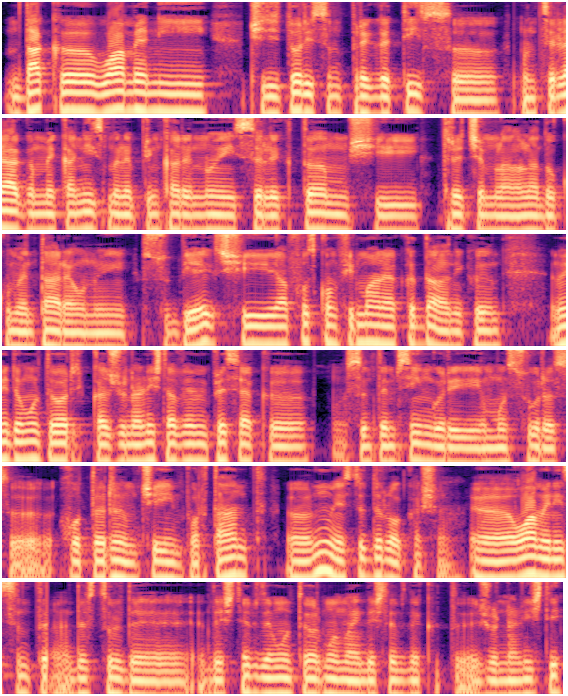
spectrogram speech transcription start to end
dacă oamenii, cititorii sunt pregătiți să înțeleagă mecanismele prin care noi se selectăm și trecem la, la documentarea unui subiect și a fost confirmarea că da, adică noi de multe ori ca jurnaliști avem impresia că suntem singuri în măsură să hotărâm ce e important. Uh, nu este deloc așa. Uh, oamenii sunt destul de deștepți, de multe ori mult mai deștepți decât jurnaliștii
